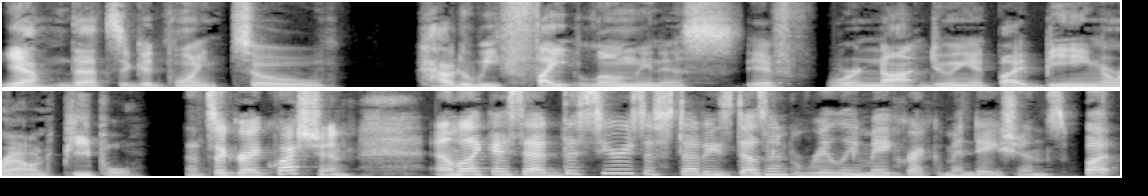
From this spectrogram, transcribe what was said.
Yeah, that's a good point. So, how do we fight loneliness if we're not doing it by being around people? That's a great question. And like I said, this series of studies doesn't really make recommendations, but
